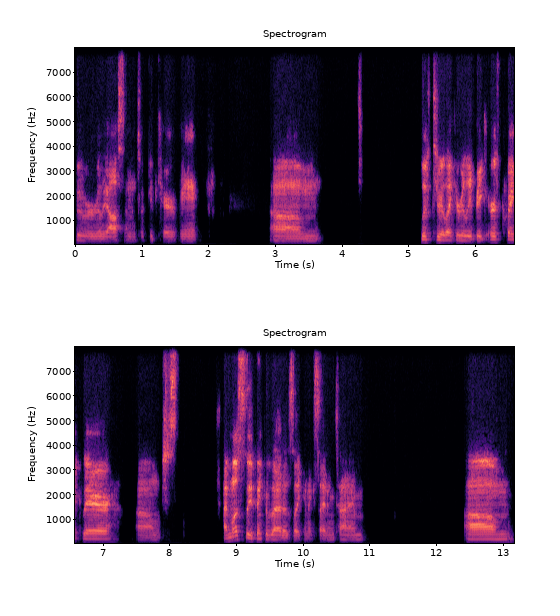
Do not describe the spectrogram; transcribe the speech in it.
who were really awesome and took good care of me. Um, lived through like a really big earthquake there, um, which is I mostly think of that as like an exciting time. Um,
